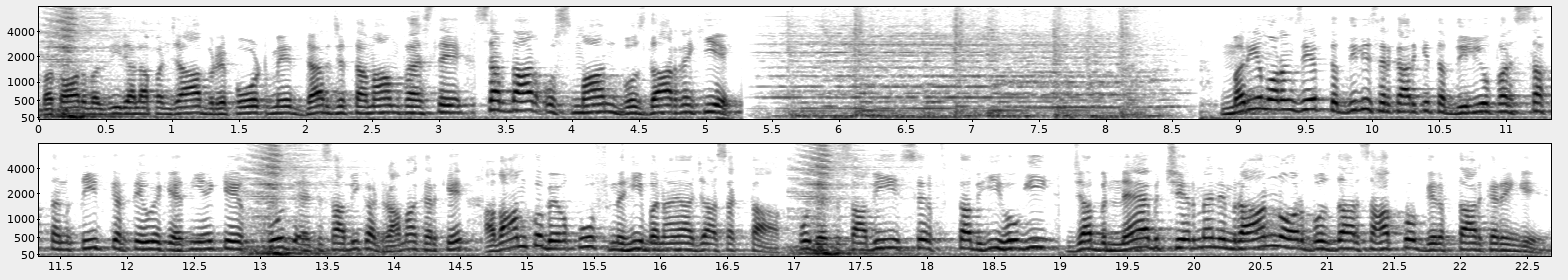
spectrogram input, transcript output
بطور وزیر اعلی پنجاب رپورٹ میں درج تمام فیصلے سردار عثمان بزدار نے کیے۔ مریم اورنگزیب تبدیلی سرکار کی تبدیلیوں پر سخت تنقید کرتے ہوئے کہتی ہیں کہ خود احتسابی کا ڈرامہ کر کے عوام کو بیوقوف نہیں بنایا جا سکتا۔ خود احتسابی صرف تب ہی ہوگی جب نیب چیئرمین عمران اور بزدار صاحب کو گرفتار کریں گے۔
